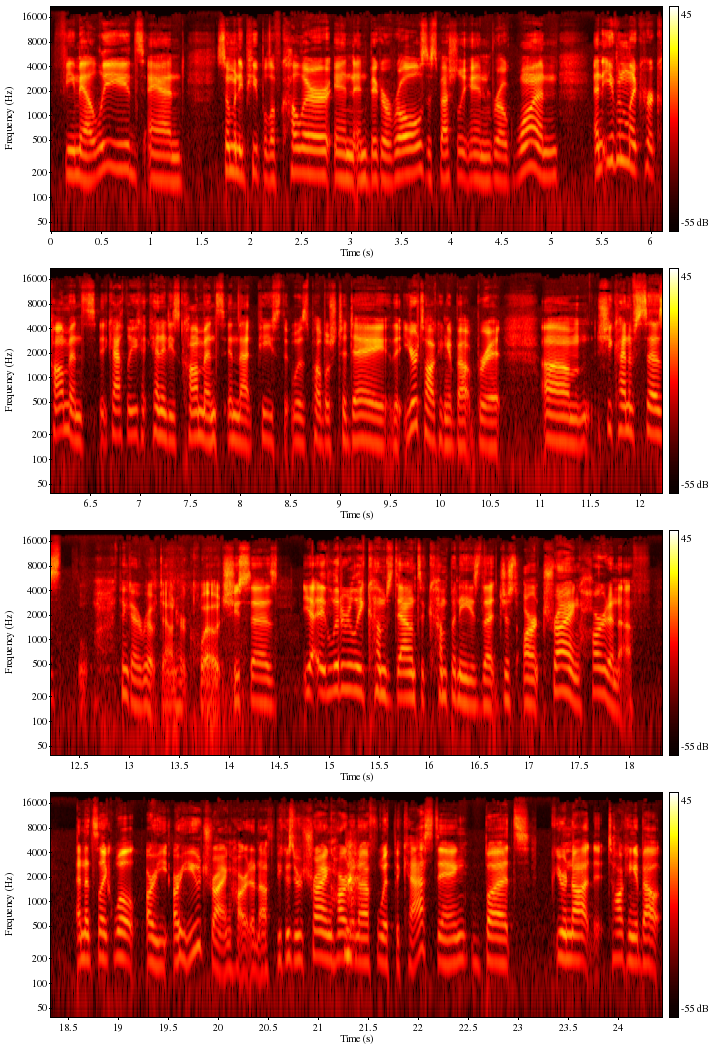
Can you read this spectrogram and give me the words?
female leads and so many people of color in, in bigger roles, especially in Rogue One. And even like her comments, Kathleen Kennedy's comments in that piece that was published today that you're talking about, Britt, um, she kind of says, I think I wrote down her quote. She says, Yeah, it literally comes down to companies that just aren't trying hard enough. And it's like, well, are you, are you trying hard enough? Because you're trying hard enough with the casting, but you're not talking about,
